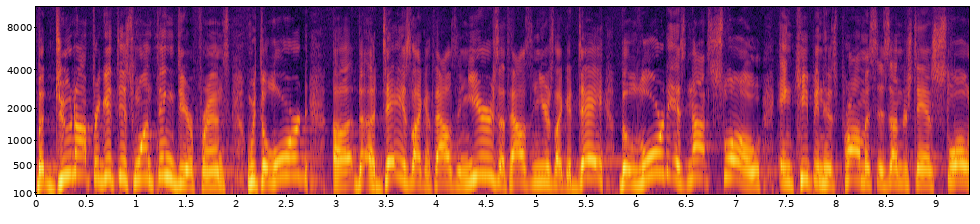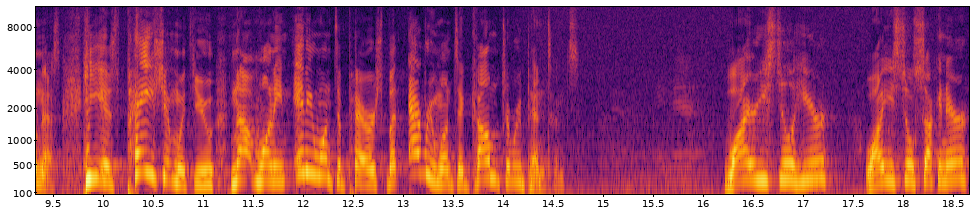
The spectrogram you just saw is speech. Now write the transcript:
But do not forget this one thing, dear friends. With the Lord, uh, a day is like a thousand years, a thousand years like a day. The Lord is not slow in keeping his promises, slowness. He is patient with you, not wanting anyone to perish, but everyone to come to repentance. Amen. Why are you still here? Why are you still sucking air?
